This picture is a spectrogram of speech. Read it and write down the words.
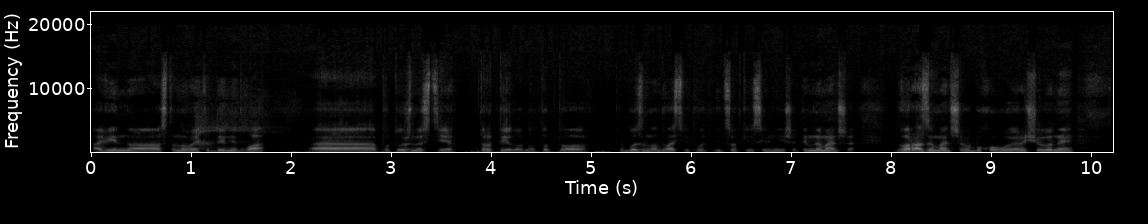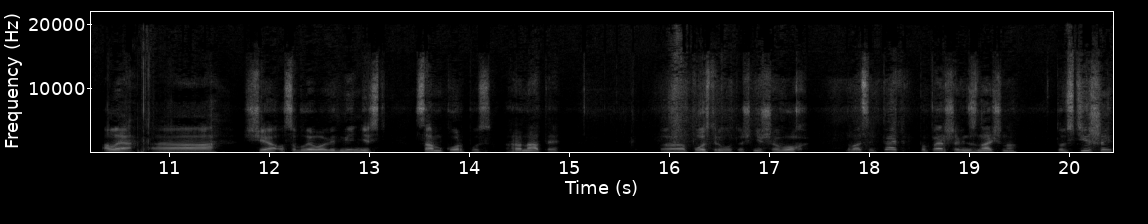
а він е, становить 1,2 е, потужності тротилу. Ну, тобто приблизно на 20% сильніше. Тим не менше, два рази менше вибухової речовини. Але е, ще особлива відмінність: сам корпус гранати е, пострілу, точніше, ВОГ 25. По-перше, він значно товстіший.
